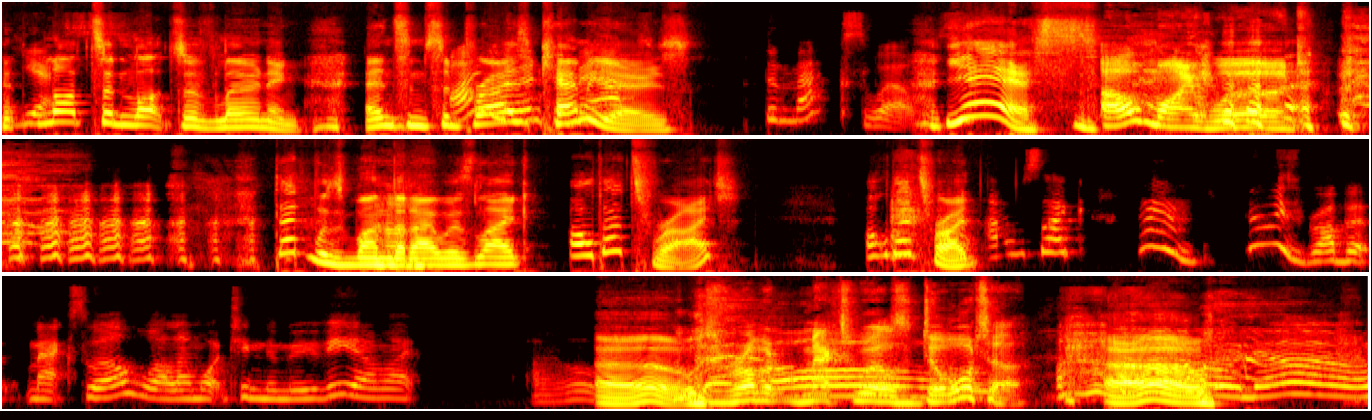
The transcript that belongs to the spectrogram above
lots and lots of learning and some surprise learned cameos. The Maxwell. Yes. Oh my word. That was one that I was like, oh, that's right. Oh, that's right. I was like, hmm, who is Robert Maxwell while I'm watching the movie? And I'm like, oh. Oh. It was Robert Maxwell's daughter. Oh. no.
